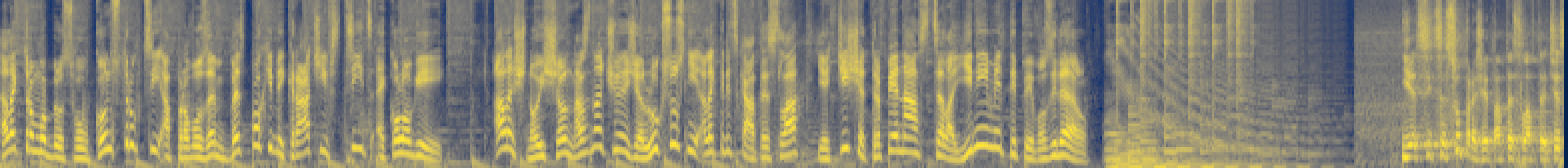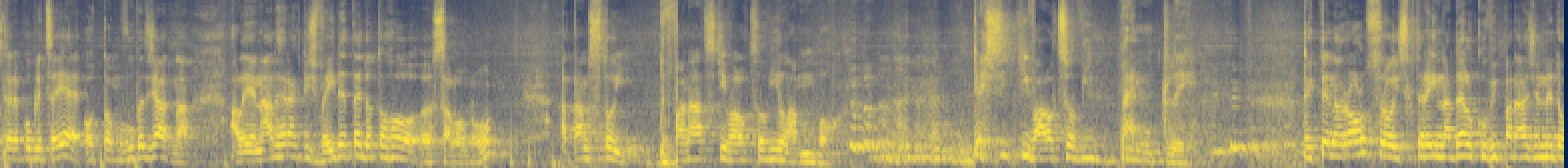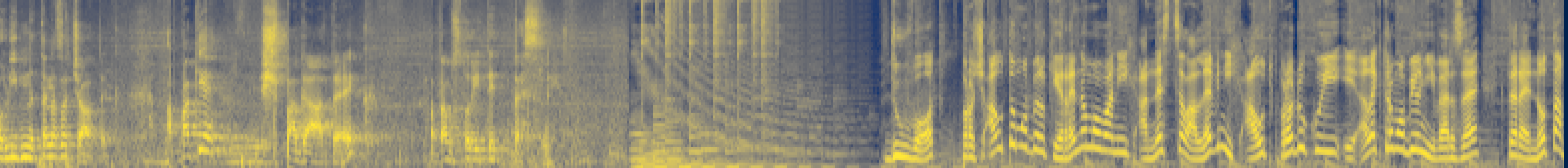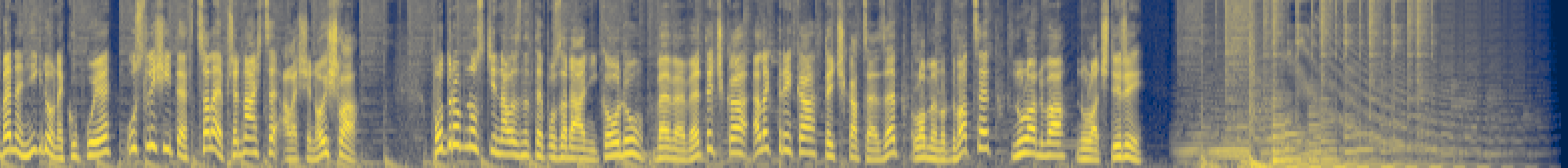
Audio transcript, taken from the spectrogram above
Elektromobil svou konstrukcí a provozem bez pochyby kráčí vstříc ekologii. Aleš Neuschel naznačuje, že luxusní elektrická Tesla je tiše trpěná zcela jinými typy vozidel. Je sice super, že ta Tesla v té České republice je, o tom vůbec žádná, ale je nádhera, když vejdete do toho eh, salonu a tam stojí 12-valcový Lambo, 10-valcový Bentley, teď ten Rolls Royce, který na délku vypadá, že nedohlídnete na začátek. A pak je špagátek a tam stojí ty Tesly. Důvod, proč automobilky renomovaných a nescela levných aut produkují i elektromobilní verze, které notabene nikdo nekupuje, uslyšíte v celé přednášce Aleše Nojšla. Podrobnosti naleznete po zadání kódu www.elektrika.cz lomeno 20 02 04.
